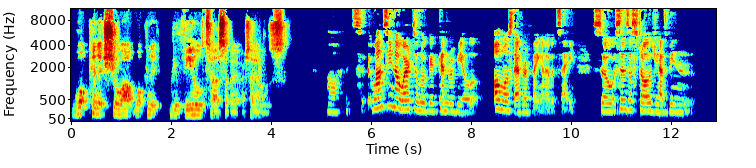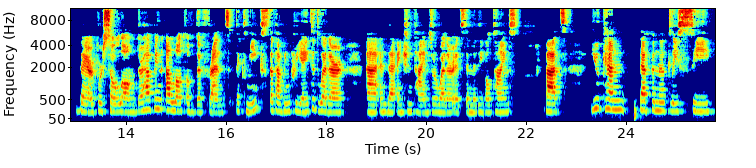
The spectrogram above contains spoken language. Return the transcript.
What can it show up? What can it reveal to us about ourselves? Oh, it's once you know where to look, it can reveal almost everything. I would say. So since astrology has been there for so long, there have been a lot of different techniques that have been created, whether uh, in the ancient times or whether it's the medieval times. But you can definitely see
